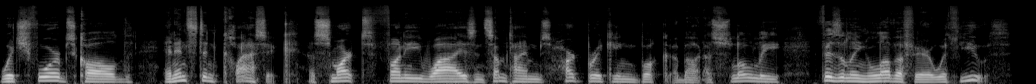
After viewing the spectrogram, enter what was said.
which Forbes called an instant classic, a smart, funny, wise, and sometimes heartbreaking book about a slowly fizzling love affair with youth,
